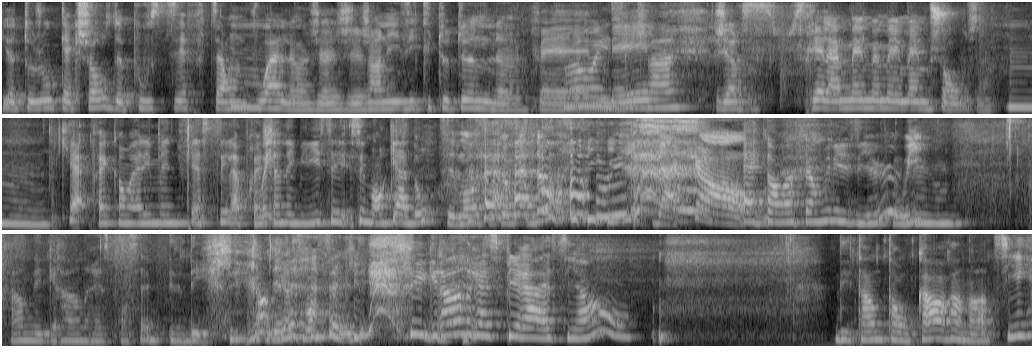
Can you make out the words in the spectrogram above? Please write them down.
il y a toujours quelque chose de positif. Tu sais, on le voit là. Je- je- J'en ai vécu toute une là. Fait- c'est mais je ferais la même même même chose. Là. OK, fait qu'on va aller manifester la prochaine Émilie. C'est, mon cadeau. C'est mon cadeau. D'accord. Fait qu'on va fermer les yeux. Oui. Hum, Prendre des grandes responsabilités. Des, des grandes responsabilités. des grandes respirations. Détendre ton corps en entier.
